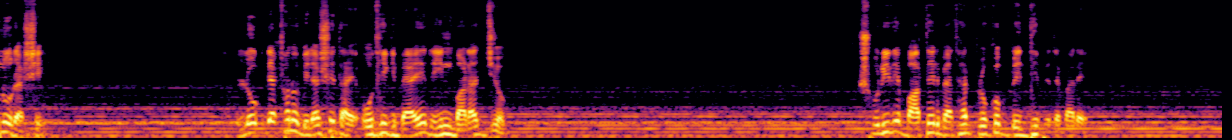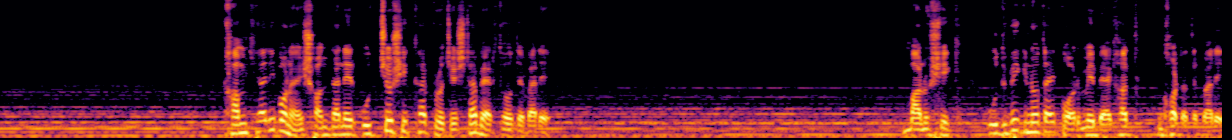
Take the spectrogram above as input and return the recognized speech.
ধনুরাশি। লোক দেখানো বিলাসিতায় অধিক ব্যয়ে ঋণ বাড়ার যোগ। শরীরে বাতের ব্যথার প্রকোপ বৃদ্ধি পেতে পারে। খামখেয়ালিপনায় সন্তানের উচ্চশিক্ষার প্রচেষ্টা ব্যর্থ হতে পারে। মানসিক উদ্বিগ্নতায় কর্মে ব্যাঘাত ঘটাতে পারে।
